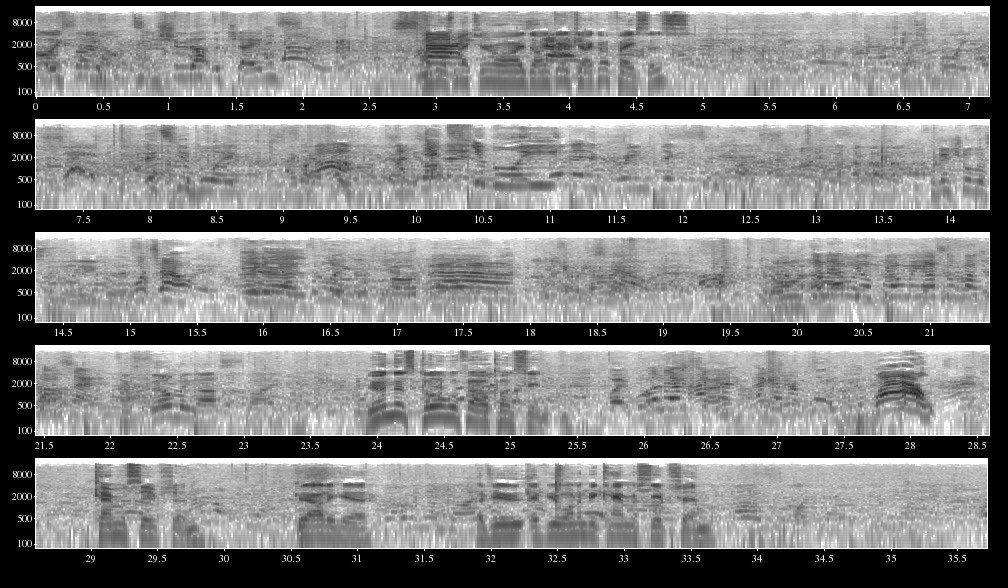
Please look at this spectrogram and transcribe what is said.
Also, you shoot out the chains. I'm just making sure I don't get Jacko faces. It's your boy. It's your boy. It's your boy. Pretty sure this is illegal. Watch out. It is. Ah, here we go. No one, William, you're filming us without consent. you're filming us, like. You're in the school without consent. Wait. William, I can, I can report you. Wow! Camera Cameraception. Get out of here. If you if you want to be cameraception,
